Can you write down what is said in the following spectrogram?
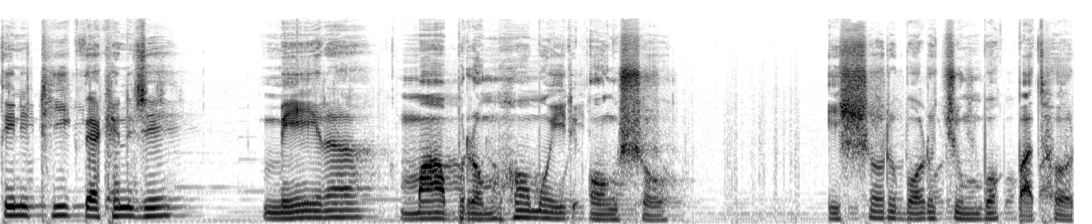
তিনি ঠিক দেখেন যে মেয়েরা মা ব্রহ্মময়ীর অংশ। ঈশ্বর বড় চুম্বক পাথর,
